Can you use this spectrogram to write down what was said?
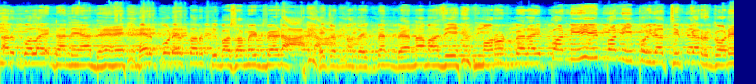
তার গলায় ঢালিয়া দেয়, এরপরে তার পিপাসা মিটবে না। এই জন্য দেখবেন বেনামাজি মরণ বেলায় পানি পানি পইলা চিৎকার করে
